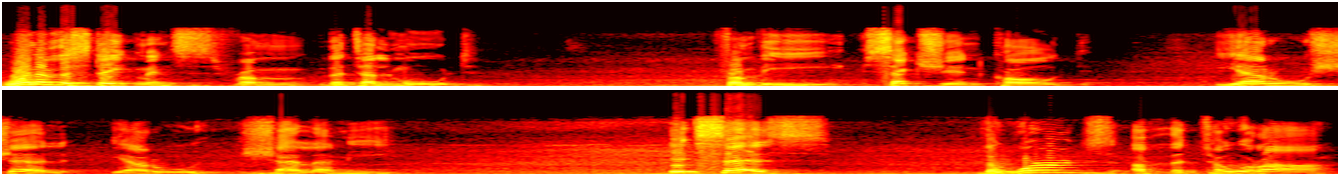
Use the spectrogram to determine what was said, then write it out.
One of the statements from the Talmud, from the section called Yarushal, Yarushalami, it says, the words of the Torah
